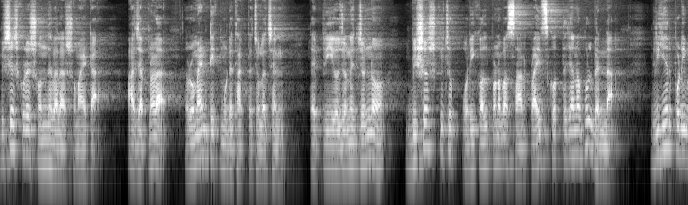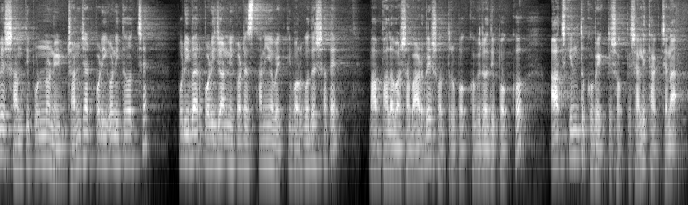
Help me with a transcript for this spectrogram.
বিশেষ করে সন্ধেবেলার সময়টা। আজ আপনারা রোম্যান্টিক মুডে থাকতে চলেছেন। তাই প্রিয়জনের জন্য বিশেষ কিছু পরিকল্পনা বা সারপ্রাইজ করতে যেন ভুলবেন না। গৃহের পরিবেশ শান্তিপূর্ণ, নির্ঝঞ্ঝাট পরিগণিত হচ্ছে। পরিবার পরিজন নিকটে স্থানীয় ব্যক্তিবর্গদের সাথে ভাব ভালোবাসা বাড়বে, শত্রুপক্ষ, বিরোধী পক্ষ। আজ কিন্তু খুব একটি শক্তিশালী থাকছে না।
